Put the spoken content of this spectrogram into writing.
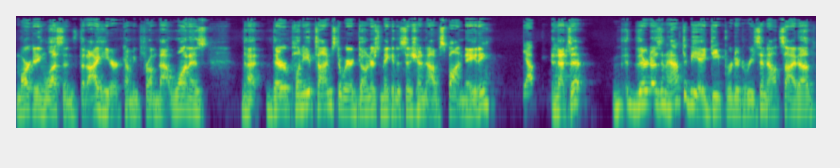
marketing lessons that I hear coming from that. One is that there are plenty of times to where donors make a decision out of spontaneity. Yep. And that's it. There doesn't have to be a deep rooted reason outside of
